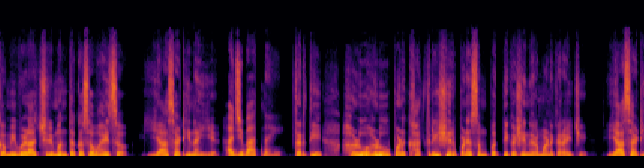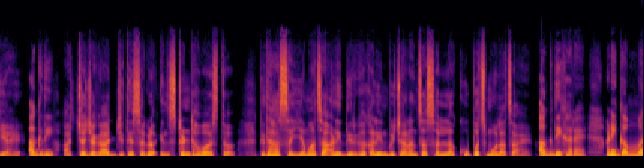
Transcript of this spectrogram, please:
कमी वेळात श्रीमंत कसं व्हायचं? यासाठी नाहीये. अजिबात नाही. तर ती हळूहळू पण खात्रीशीरपणे संपत्ती कशी निर्माण करायची यासाठी आहे. अगदी. आजच्या जगात जिथे सगळं इन्स्टंट हवं असतं तिथे हा संयमाचा आणि दीर्घकालीन विचारांचा सल्ला खूपच मोलाचा आहे. अगदी खरंय. आणि गंमत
